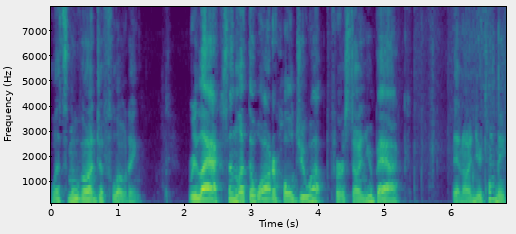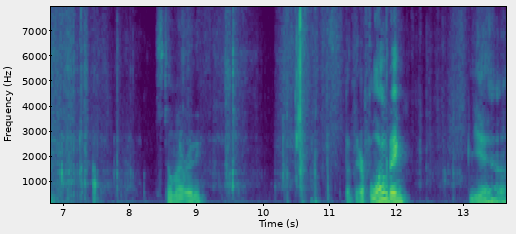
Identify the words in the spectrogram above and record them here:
Let's move on to floating. Relax and let the water hold you up. First on your back, then on your tummy. Still not ready. But they're floating. Yeah.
